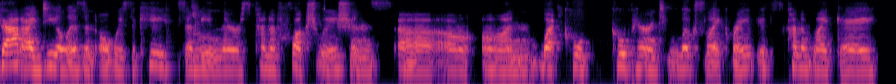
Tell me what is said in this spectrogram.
that ideal isn't always the case. I mean, there's kind of fluctuations uh, on what co co-parenting looks like, right? It's kind of like a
